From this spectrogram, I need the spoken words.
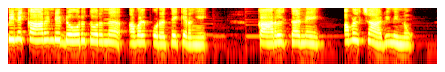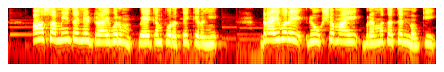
പിന്നെ കാറിന്റെ ഡോറ് തുറന്ന് അവൾ പുറത്തേക്കിറങ്ങി കാറിൽ തന്നെ അവൾ ചാടി നിന്നു. ആ സമയം തന്നെ ഡ്രൈവറും വേഗം പുറത്തേക്കിറങ്ങി ഡ്രൈവറെ രൂക്ഷമായി ബ്രഹ്മദത്തൻ നോക്കി.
